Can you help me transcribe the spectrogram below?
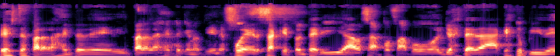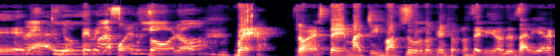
esto es para la gente débil, para la gente que no tiene fuerza, qué tontería. O sea, por favor, yo a esta edad, qué estupidez, yo debería poder solo. Bueno, todo este machismo absurdo que yo no sé ni dónde saliera.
